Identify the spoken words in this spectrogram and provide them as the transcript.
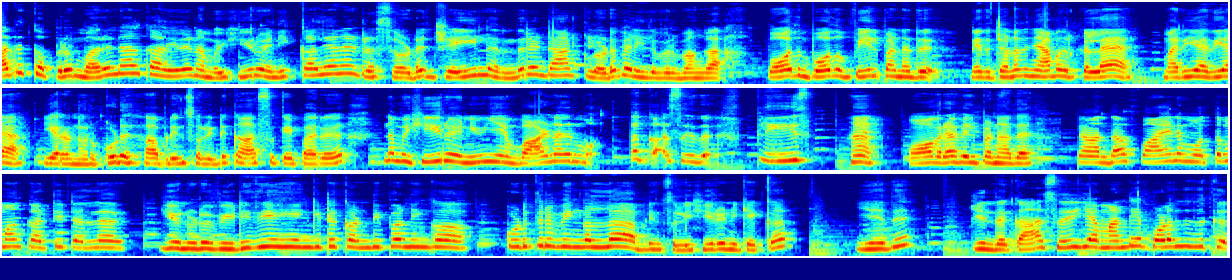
அதுக்கப்புறம் மறுநாள் காலையில் நம்ம ஹீரோயினி கல்யாண ட்ரெஸ்ஸோட ஜெயிலிருந்து ரெண்டு ஆட்களோட வெளியில் வருவாங்க. போதும் போதும் ஃபீல் பண்ணது. நேற்று சொன்னது ஞாபகம் இருக்குல்ல? மரியாதையா இரநூறு கொடு அப்படின்னு சொல்லிட்டு காசு கேட்பாரு நம்ம ஹீரோயினியும் என் வாழ்நாள் மொத்த காசு இது. ப்ளீஸ் ஓவராக ஃபீல் பண்ணாத. நான் தான் ஃபைனை மொத்தமாக கட்டிட்டல்ல என்னோட விடுதியை என்கிட்ட கண்டிப்பாக நீங்கள் கொடுத்துருவீங்கல்ல அப்படின்னு சொல்லி ஹீரோயினி கேட்க எது? இந்த காசு என் மண்டையை பிறந்ததுக்கு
